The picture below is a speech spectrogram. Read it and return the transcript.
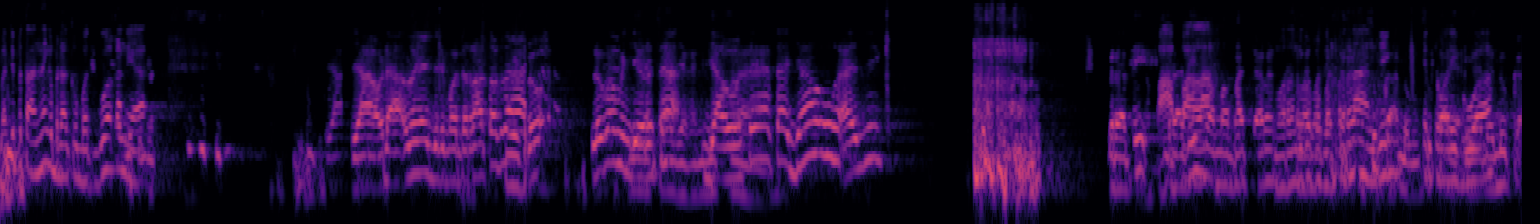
berarti pertanyaannya nggak berlaku buat gue kan ya? Ya, ya udah lu yang jadi moderator dah. Lu lu mah menjurusnya Iya, jangan gitu jauh teh tak jauh anjing. Berarti Apa-apa berarti lah. sama pacaran. Semua orang juga selama pasti pacaran pernah, suka anjing. dong, Kecuali ya, gua. ada duka.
